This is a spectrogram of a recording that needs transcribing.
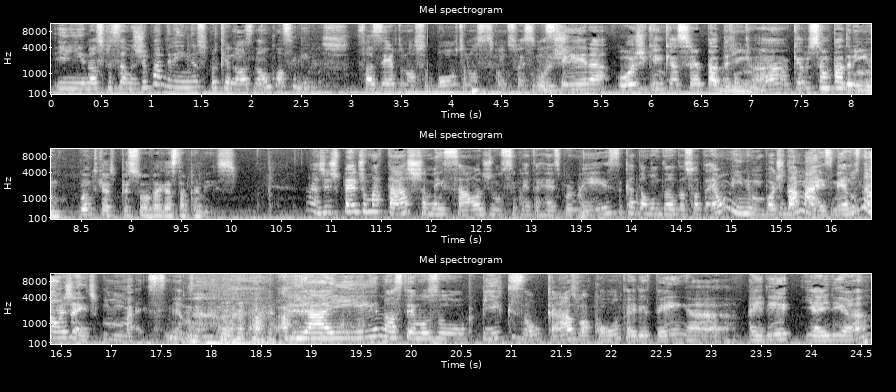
E nós precisamos de padrinhos, porque nós não conseguimos fazer do nosso bolso, nossas condições Hoje- financeiras, Hoje, quem quer ser padrinho? Gente, Ah, eu quero ser um padrinho. Quanto que a pessoa vai gastar por mês? A gente pede uma taxa mensal de uns 50 reais por mês, cada um dando a sua. É o mínimo, pode dar mais. Menos não, hein, gente? Mais. Menos não. e aí nós temos o Pix, ou o caso, a conta, ele tem a, a Ire e a Irian,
